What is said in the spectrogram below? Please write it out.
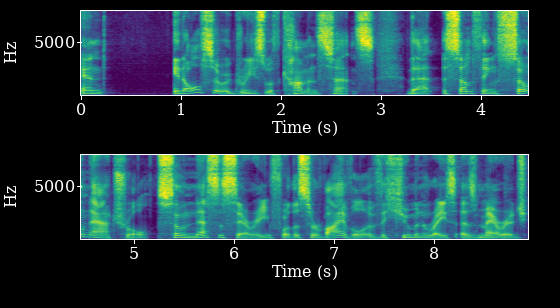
And it also agrees with common sense that something so natural, so necessary for the survival of the human race as marriage,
